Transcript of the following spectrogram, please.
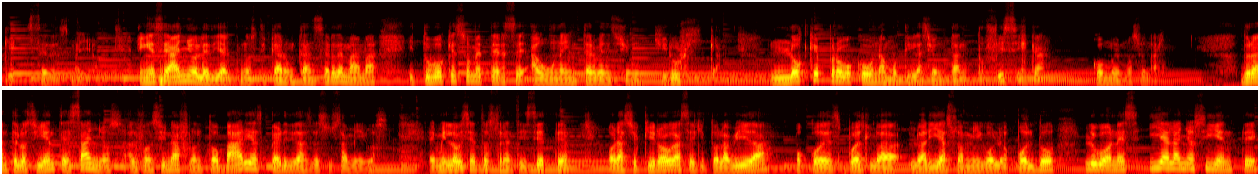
que se desmayó. En ese año le diagnosticaron cáncer de mama y tuvo que someterse a una intervención quirúrgica, lo que provocó una mutilación tanto física como emocional. Durante los siguientes años, Alfonsina afrontó varias pérdidas de sus amigos. En 1937, Horacio Quiroga se quitó la vida, poco después lo, haría su amigo Leopoldo Lugones y al año siguiente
